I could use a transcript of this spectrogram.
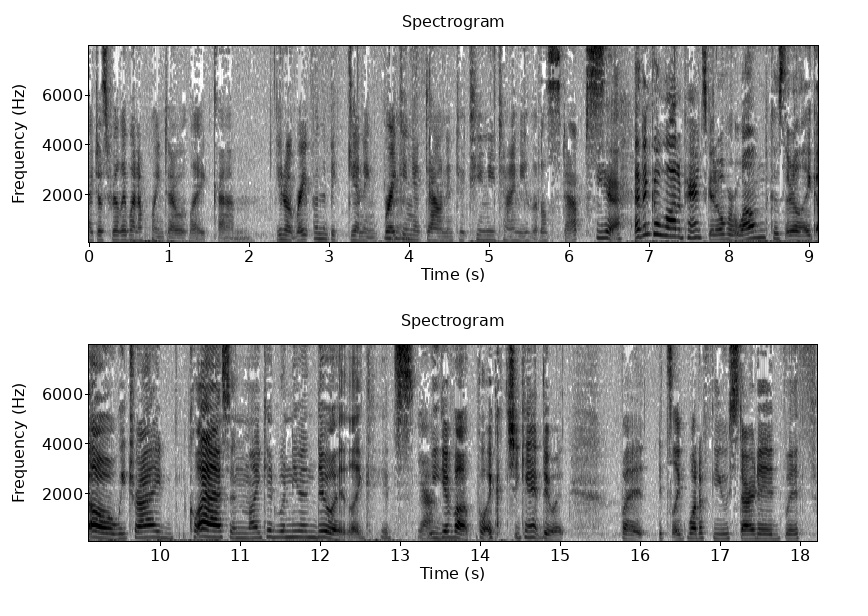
I just really want to point out, like, um, you know, right from the beginning, breaking it down into teeny tiny little steps. Yeah, I think a lot of parents get overwhelmed because they're like, "Oh, we tried class and my kid wouldn't even do it. Like, it's Yeah. we give up. Like, she can't do it." But it's like, what if you started with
